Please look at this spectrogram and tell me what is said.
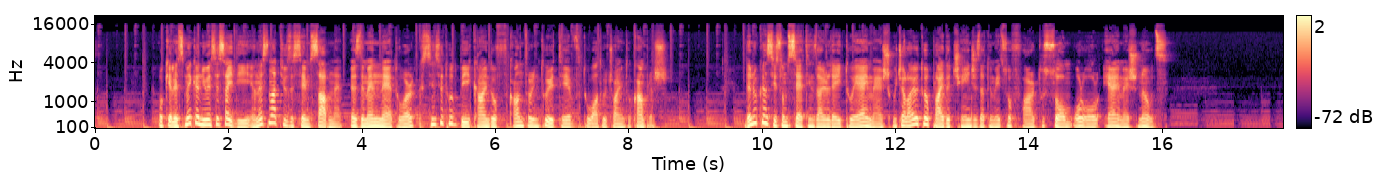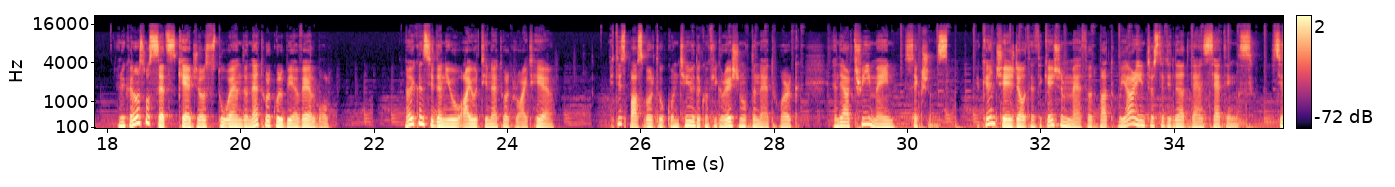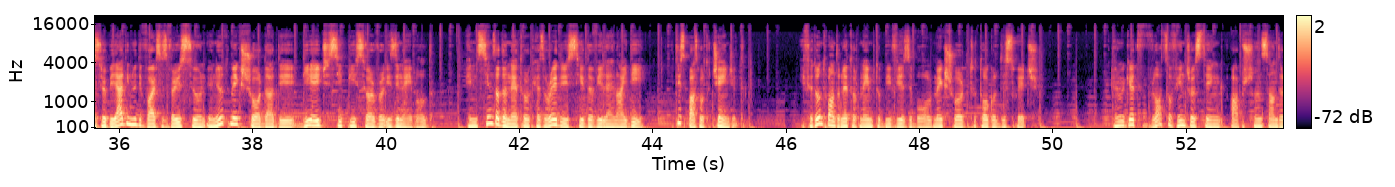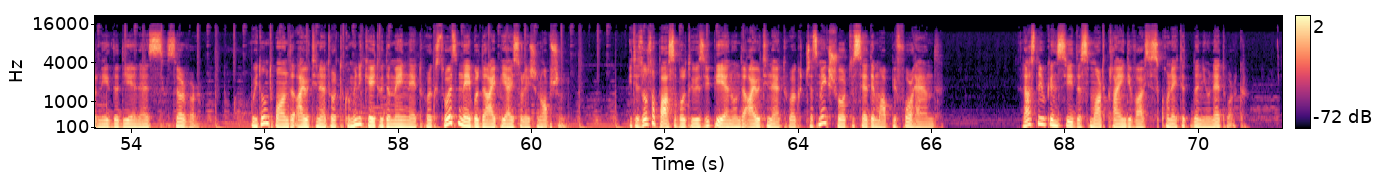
Okay, let's make a new SSID and let's not use the same subnet as the main network since it would be kind of counterintuitive to what we're trying to accomplish. Then you can see some settings that relate to AiMesh which allow you to apply the changes that we made so far to some or all AiMesh nodes. And you can also set schedules to when the network will be available. Now you can see the new IoT network right here. It is possible to continue the configuration of the network and there are three main sections. You can change the authentication method but we are interested in the advanced settings. Since we'll be adding new devices very soon, you need to make sure that the DHCP server is enabled, and seems that the network has already received a VLAN ID. It is possible to change it. If you don't want the network name to be visible, make sure to toggle the switch. And we get lots of interesting options underneath the DNS server. We don't want the IoT network to communicate with the main network, so let's enable the IP isolation option. It is also possible to use VPN on the IoT network, just make sure to set them up beforehand. Lastly, you can see the smart client devices connected to the new network.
